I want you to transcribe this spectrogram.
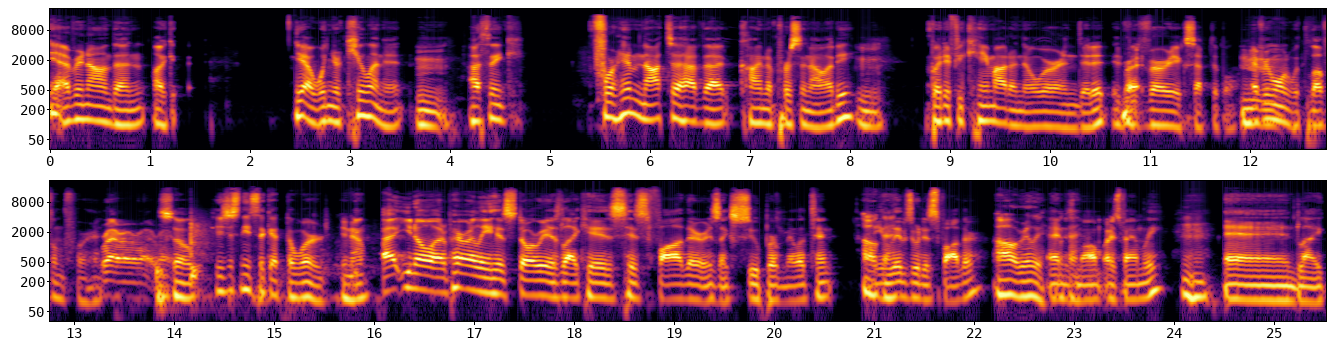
yeah, every now and then, like, yeah, when you're killing it, Mm, I think for him not to have that kind of personality, mm. but if he came out of nowhere and did it, it'd Right. be very acceptable. Mm. Everyone would love him for it. Right, right, right, right. So he just needs to get the word, you know? Uh, you know, and apparently his story is like his his father is like super militant. And He lives with his father Oh, really? and his mom or his family. Mhm. and like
